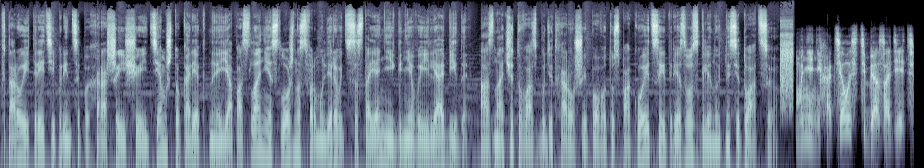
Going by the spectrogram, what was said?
Второй и третий принципы хороши еще и тем, что корректное «я-послание» сложно сформулировать в состоянии гнева или обиды, а значит у вас будет хороший повод успокоиться и трезво взглянуть на ситуацию. Мне не хотелось тебя задеть.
